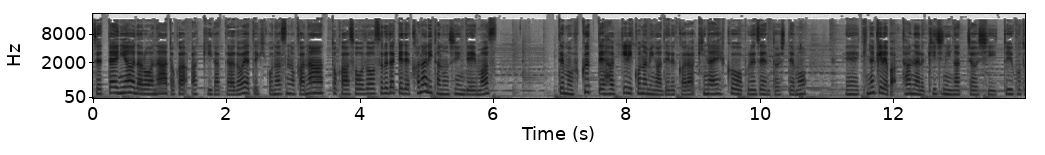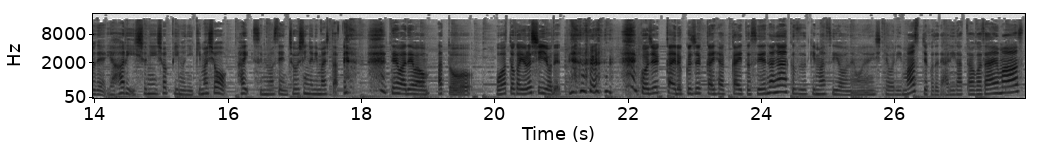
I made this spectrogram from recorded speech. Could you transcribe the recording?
絶対似合うだろうなとかアッキーだったらどうやって着こなすのかなとか想像するだけでかなり楽しんでいます。でも服ってはっきり好みが出るから着ない服をプレゼントしてもえー、着なければ単なる記事になっちゃうしということでやはり一緒にショッピングに行きましょう。はいすみません調子に乗りました。ではではあとお後がよろしいようで。50回60回100回と末永く続きますように応援しております。ということでありがとうございます。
